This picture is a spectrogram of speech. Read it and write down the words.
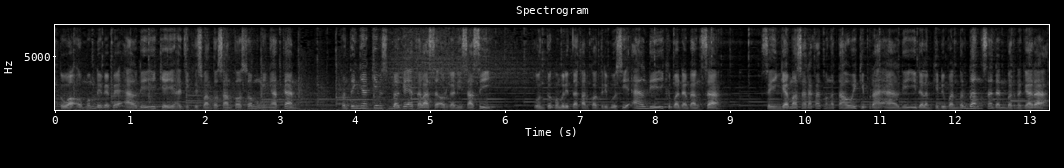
Ketua Umum DPP LDI Kiai Haji Kriswanto Santoso mengingatkan pentingnya Kim sebagai etalase organisasi untuk memberitakan kontribusi LDI kepada bangsa, sehingga masyarakat mengetahui kiprah LDI dalam kehidupan berbangsa dan bernegara.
